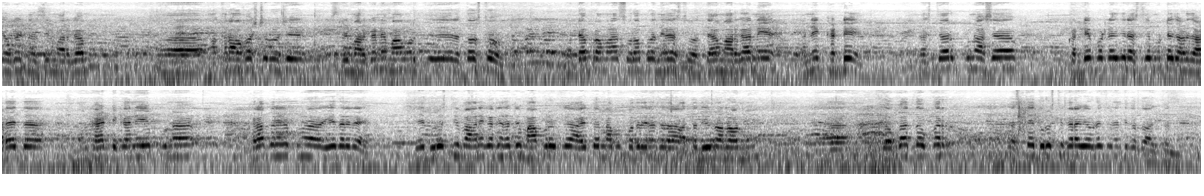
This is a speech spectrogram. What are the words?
योगेश नरसिंह मार्गम. अकरा ऑगस्ट रोजी श्री मार्गाने महामूर्ती रथोत्सव मोठ्या प्रमाणात सोलापूर निघत असतो. त्या मार्गाने अनेक खड्डे रस्त्यावर पुन्हा अशा खड्डे पडले की रस्ते मोठे झाड झाडं आहेत. आणि काही ठिकाणी पूर्ण खराब झालेलं पूर्ण हे झालेलं आहे. ते दुरुस्ती मागणी करण्यासाठी महापौरच्या आयुक्तांना आपण पत्र देण्याचं आता देऊन आलो आम्ही. लवकरात लवकर रस्ते दुरुस्ती करावी एवढीच विनंती करतो आयुक्तांना.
